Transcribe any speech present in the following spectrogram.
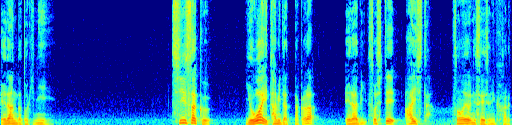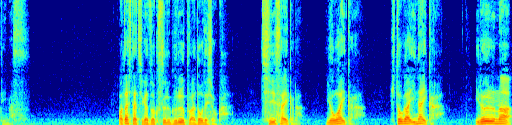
選んだ時に小さく弱い民だったから選びそして愛した。そのように聖書に書かれています。私たちが属するグループはどうでしょうか？小さいから弱いから人がいないからいろいろな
